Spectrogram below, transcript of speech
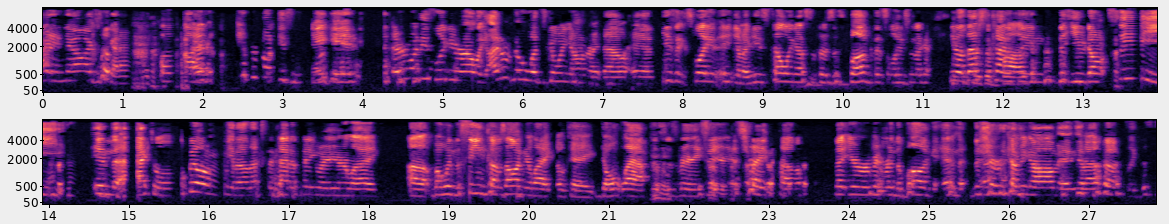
I didn't know. I just got out of the car. and everybody's naked. Everybody's looking around like I don't know what's going on right now, and he's explaining. You know, he's telling us that there's this bug that's loose, and like, you know, that's the There's a kind bug. of thing that you don't see in the actual film. You know, that's the kind of thing where you're like. Uh, but when the scene comes on, you're like, okay, don't laugh. This is very serious right now. That you're remembering the bug and the shirt coming off, and you know, like this is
